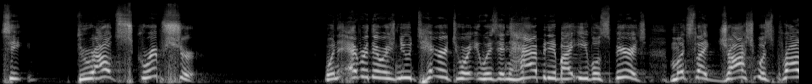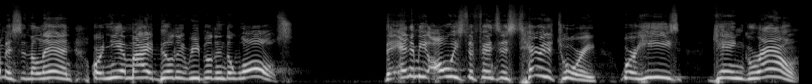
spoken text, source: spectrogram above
See, throughout Scripture, Whenever there was new territory, it was inhabited by evil spirits, much like Joshua's promise in the land or Nehemiah building, rebuilding the walls. The enemy always defends his territory where he's gained ground.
